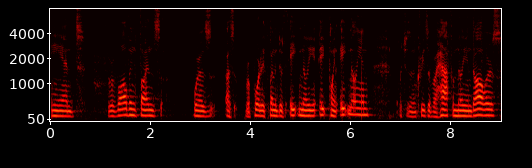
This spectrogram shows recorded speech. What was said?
And the revolving funds was a reported expenditure of 8 million, 8.8 million, which is an increase of a half a million dollars.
